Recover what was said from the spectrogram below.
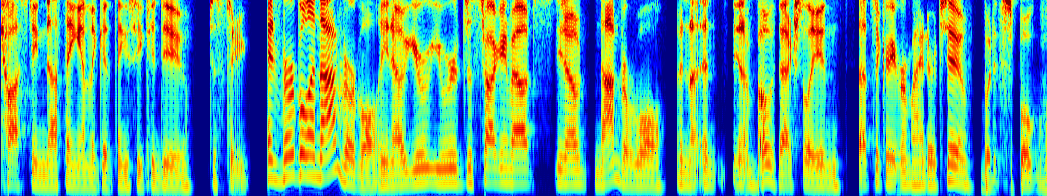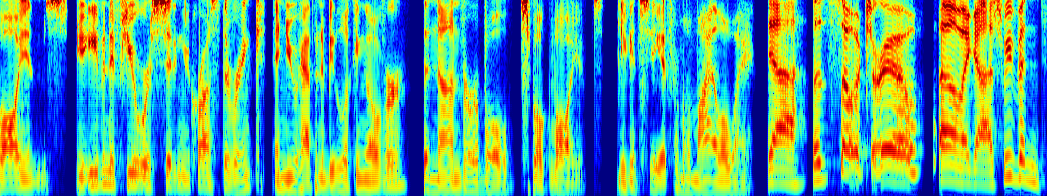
costing nothing and the good things you can do just to and verbal and nonverbal. You know, you you were just talking about you know nonverbal and, and you know both actually, and that's a great reminder too. But it spoke volumes. Even if you were sitting across the rink and you happen to be looking over, the nonverbal spoke volumes. You can see it from a mile away. Yeah, that's so true. Oh my gosh, we've been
